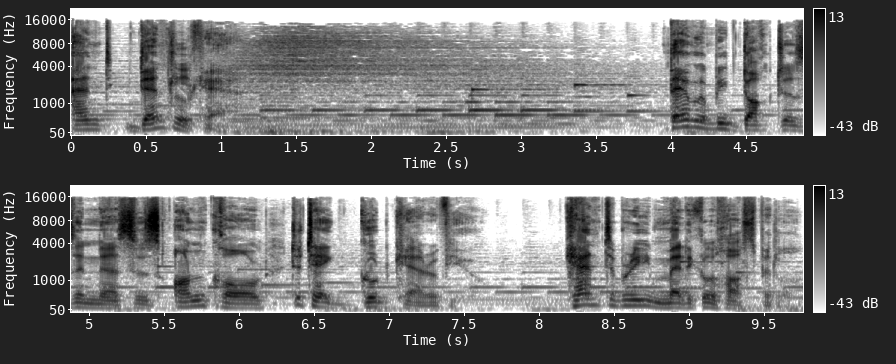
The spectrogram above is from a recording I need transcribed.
and dental care. There will be doctors and nurses on call to take good care of you. Canterbury Medical Hospital,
